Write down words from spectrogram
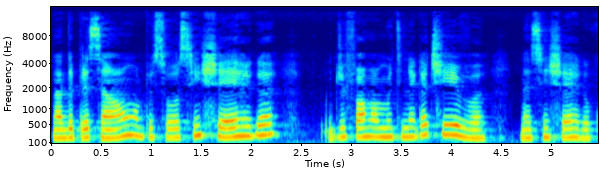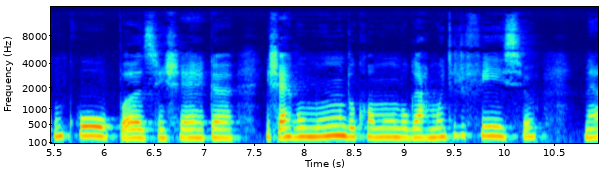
Na depressão, a pessoa se enxerga de forma muito negativa, né? Se enxerga com culpa, se enxerga, enxerga o mundo como um lugar muito difícil, né?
